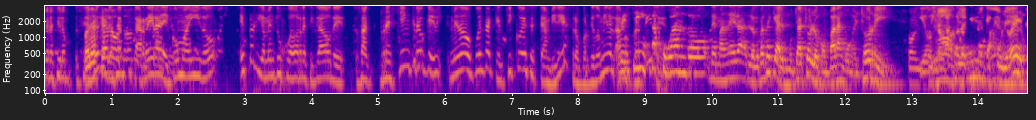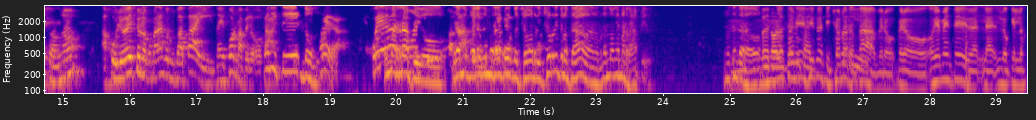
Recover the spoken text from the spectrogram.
pero si lo si Pero le es que pones a lo pensar su carrera de cómo ha ido, es prácticamente un jugador reciclado de. O sea, recién creo que me he dado cuenta que el chico es este ambidiestro, porque domina el Recién está jugando de manera. Lo que pasa es que al muchacho lo comparan con el Chorri. Con- Y, y con- le No, pasó lo mismo que a. Julio Edson, ¿no? A Julio Edson lo comparan con su papá y no hay forma, pero, o sea, Son distintos. juega. Juega. Es más no rápido. forma, Brandon Palacio es más juega. rápido que Chorri. Chorri trotaba. Brandon es más rápido. No es encarador. Pero no técnica- decirte si Chorri trataba, pero, pero obviamente la- la- lo que los...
